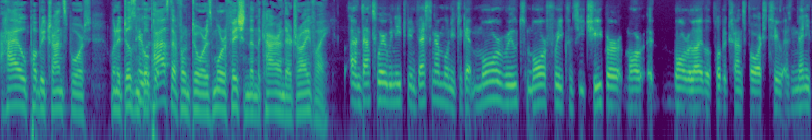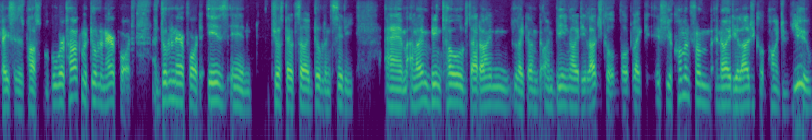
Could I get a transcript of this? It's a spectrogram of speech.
how public transport, when it doesn't go past their front door, is more efficient than the car in their driveway and that's where we need to be investing our money to get more routes, more frequency, cheaper, more more reliable public transport to as many places as possible. But we're talking about Dublin Airport, and Dublin Airport is in just outside Dublin City. Um, and I'm being told that I'm like I'm, I'm being ideological, but like if you're coming from an ideological point of view,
